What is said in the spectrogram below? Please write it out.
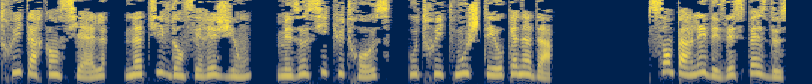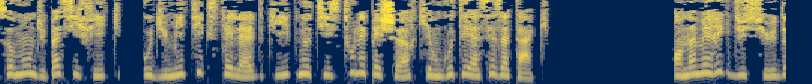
truite arc-en-ciel, native dans ces régions, mais aussi cutros, ou truite mouchetée au Canada. Sans parler des espèces de saumon du Pacifique, ou du mythique stellède qui hypnotise tous les pêcheurs qui ont goûté à ces attaques. En Amérique du Sud,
